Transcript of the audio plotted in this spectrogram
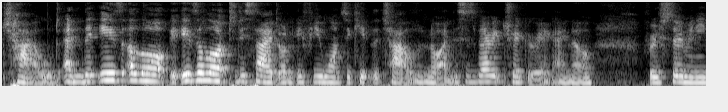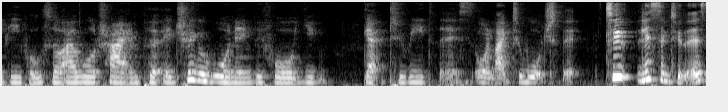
child. And there is a lot, it is a lot to decide on if you want to keep the child or not. And this is very triggering, I know, for so many people. So I will try and put a trigger warning before you get to read this or like to watch this to listen to this.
